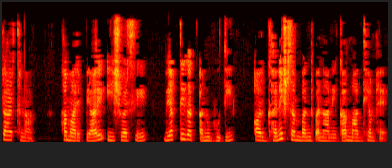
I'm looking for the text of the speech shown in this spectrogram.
प्रार्थना। हमारे प्यारे ईश्वर से व्यक्तिगत अनुभूति और घनिष्ठ संबंध बनाने का माध्यम है।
